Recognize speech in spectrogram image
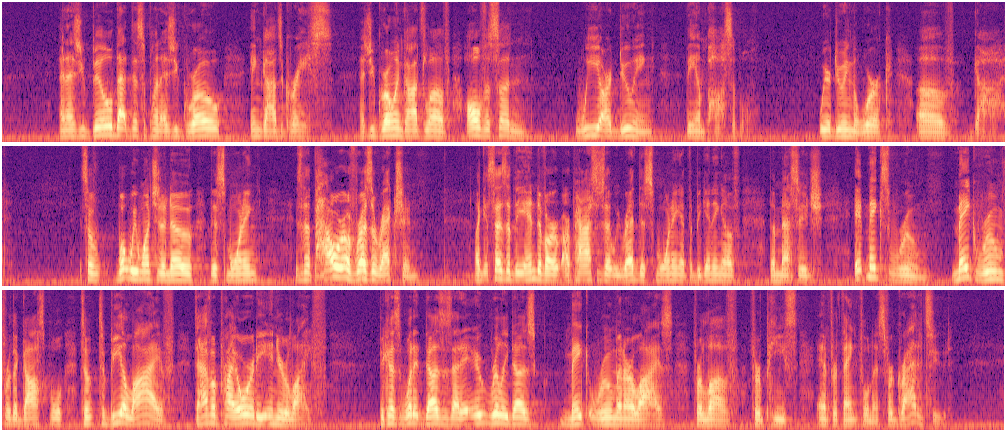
And as you build that discipline, as you grow in God's grace, as you grow in God's love, all of a sudden, we are doing the impossible. We are doing the work of God. So, what we want you to know this morning is the power of resurrection, like it says at the end of our, our passage that we read this morning at the beginning of the message, it makes room. Make room for the gospel to, to be alive, to have a priority in your life. Because what it does is that it really does make room in our lives for love, for peace, and for thankfulness, for gratitude.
